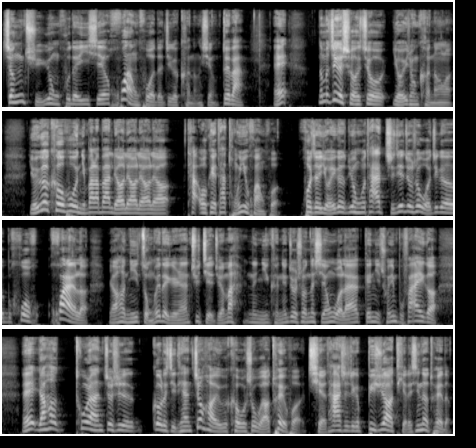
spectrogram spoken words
争取用户的一些换货的这个可能性，对吧？哎，那么这个时候就有一种可能了，有一个客户你巴拉巴聊聊聊聊，他 OK，他同意换货，或者有一个用户他直接就说我这个货坏了，然后你总归得给人家去解决嘛，那你肯定就是说那行，我来给你重新补发一个。哎，然后突然就是过了几天，正好有个客户说我要退货，且他是这个必须要铁了心的退的。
